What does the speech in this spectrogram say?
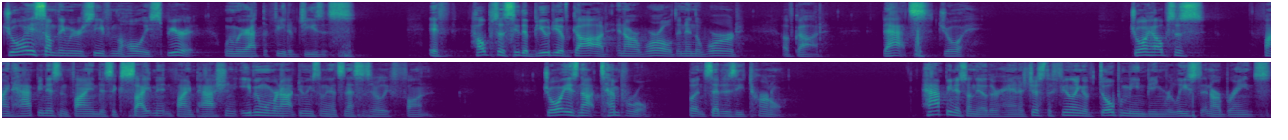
Joy is something we receive from the Holy Spirit when we're at the feet of Jesus. It helps us see the beauty of God in our world and in the Word of God. That's joy. Joy helps us find happiness and find this excitement and find passion, even when we're not doing something that's necessarily fun. Joy is not temporal, but instead is eternal. Happiness, on the other hand, is just the feeling of dopamine being released in our brains.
